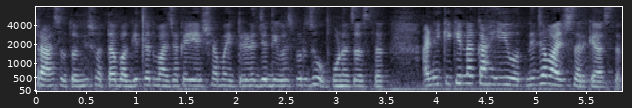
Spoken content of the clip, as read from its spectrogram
त्रास होतो. मी स्वतः बघितलं माझ्या काही अशा मैत्रिणी जे दिवसभर झोपूनच असतात. आणि एकेकींना काहीही होत नाही ज्या माझ्यासारख्या असतात.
